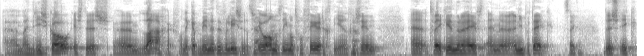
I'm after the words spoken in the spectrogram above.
eh, mijn risico is dus ehm, lager, want ik heb minder te verliezen. Dat is Ja. heel anders dan iemand van 40 die een gezin, eh, twee kinderen heeft en een hypotheek. Zeker. Dus ik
